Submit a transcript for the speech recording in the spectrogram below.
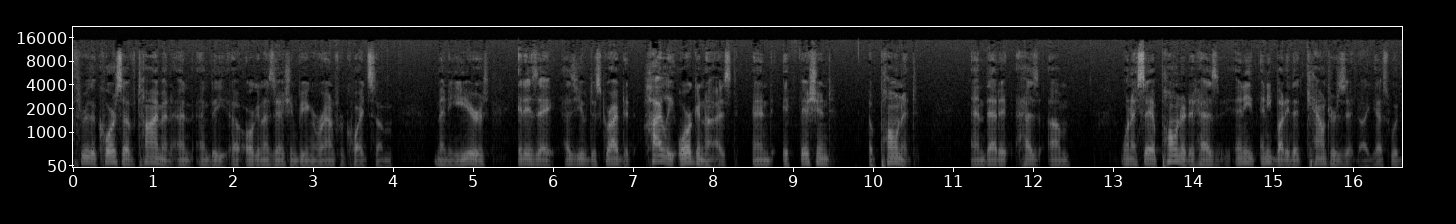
through the course of time and, and, and the uh, organization being around for quite some many years, it is a, as you've described it, highly organized and efficient opponent, and that it has um, when I say opponent, it has any anybody that counters it, I guess, would,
